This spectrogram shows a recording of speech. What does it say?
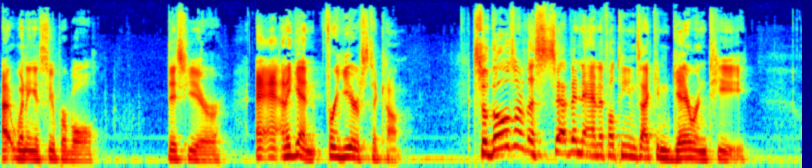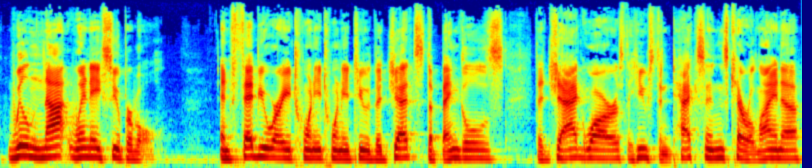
at winning a Super Bowl this year, and again, for years to come. So, those are the seven NFL teams I can guarantee will not win a Super Bowl in February 2022. The Jets, the Bengals, the Jaguars, the Houston Texans, Carolina,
